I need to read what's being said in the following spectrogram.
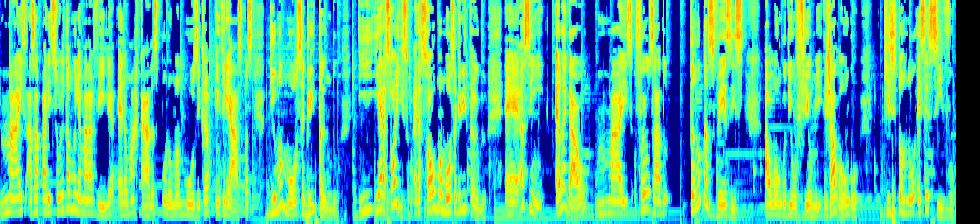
mas as aparições da Mulher Maravilha eram marcadas por uma música, entre aspas, de uma moça gritando. E, e era só isso, era só uma moça gritando. É assim, é legal, mas foi usado tantas vezes ao longo de um filme já longo que se tornou excessivo.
